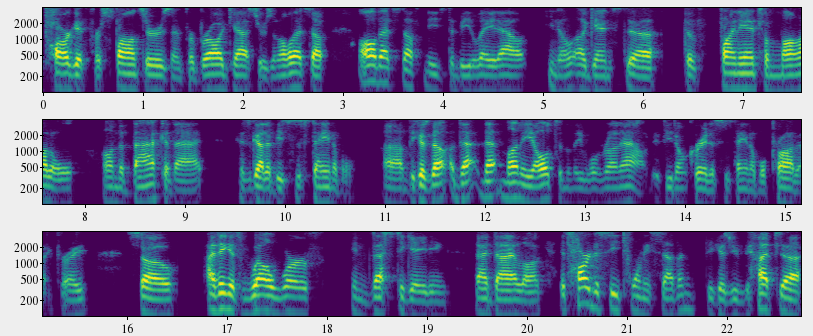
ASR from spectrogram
target for sponsors and for broadcasters and all that stuff. All that stuff needs to be laid out, you know, against uh, the financial model on the back of that has got to be sustainable uh, because that, that that money ultimately will run out if you don't create a sustainable product, right? So I think it's well worth investigating that dialogue. It's hard to see 27 because you've got uh,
